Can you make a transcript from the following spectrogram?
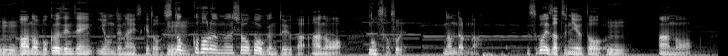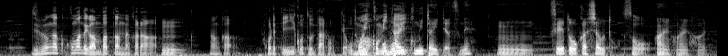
うん。あの僕は全然読んでないですけどストックホルム症候群というか、あのなんすかそれ？なんだろうな。すごい雑に言うと、うん。あの自分がここまで頑張ったんだからうん。なんかこれっていいことだろうって思い込みたあい思い込みたいってやつねうん。正当化しちゃうと。そはいはいはい。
